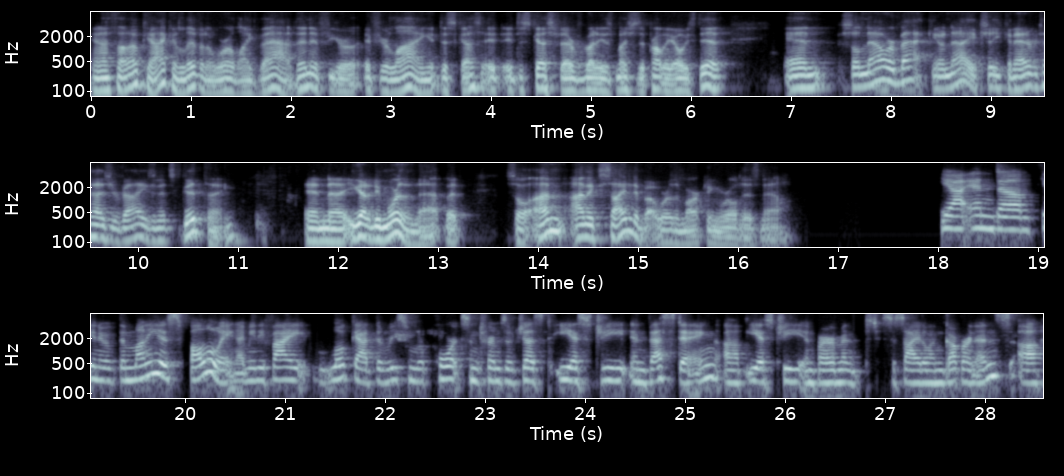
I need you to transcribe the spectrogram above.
And I thought, okay, I can live in a world like that. Then if you're if you're lying, it disgusts it, it disgusts everybody as much as it probably always did. And so now we're back. You know, now actually you can advertise your values, and it's a good thing. And uh, you got to do more than that. But so I'm I'm excited about where the marketing world is now. Yeah, and um, you know the money is following. I mean, if I look at the recent reports in terms of just ESG investing, uh, ESG environment, societal, and governance uh,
